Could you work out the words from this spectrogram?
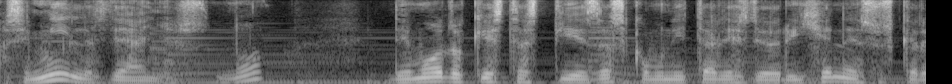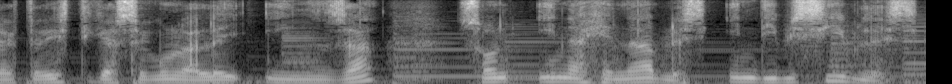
hace miles de años, ¿no? De modo que estas tierras comunitarias de origen en sus características según la ley INSA son inajenables, indivisibles,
